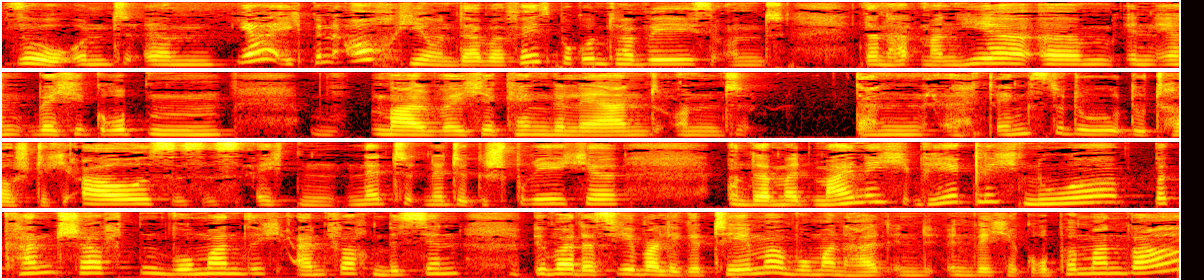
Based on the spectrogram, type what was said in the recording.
So, und ähm, ja, ich bin auch hier und da bei Facebook unterwegs und dann hat man hier ähm, in irgendwelche Gruppen mal welche kennengelernt und dann äh, denkst du, du, du tauschst dich aus, es ist echt nette, nette Gespräche. Und damit meine ich wirklich nur Bekanntschaften, wo man sich einfach ein bisschen über das jeweilige Thema, wo man halt in, in welcher Gruppe man war,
